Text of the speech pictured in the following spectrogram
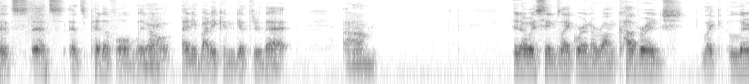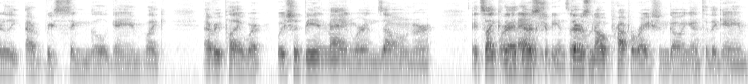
It's it's it's pitiful. You Yeah. know, anybody can get through that. Um, it always seems like we're in the wrong coverage. Like literally every single game, like every play where we should be in man, we're in zone, or it's like man, there's we should be in zone. there's no preparation going into the game.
